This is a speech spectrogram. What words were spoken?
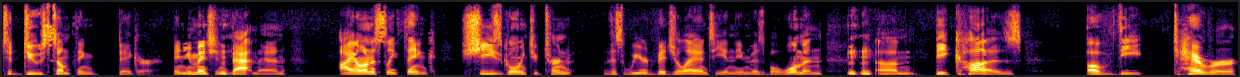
to do something bigger. And you mentioned mm-hmm. Batman. I honestly think she's going to turn this weird vigilante in the Invisible Woman um, because of the terror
